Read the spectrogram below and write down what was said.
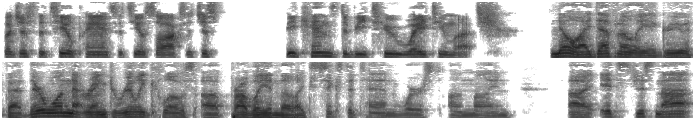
but just the teal pants, the teal socks, it just, begins to be too way too much. No, I definitely agree with that. They're one that ranked really close up, probably in the like six to ten worst on mine. Uh, it's just not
